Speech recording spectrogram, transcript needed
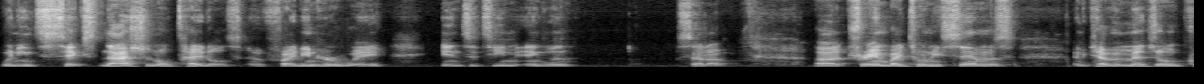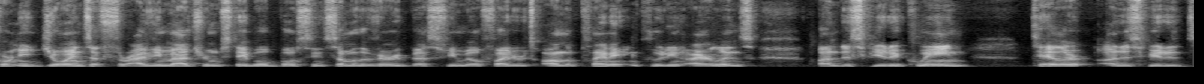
winning six national titles and fighting her way into Team England setup. Uh, trained by Tony Sims and Kevin Mitchell, Courtney joins a thriving matchroom stable boasting some of the very best female fighters on the planet, including Ireland's undisputed queen, Taylor, undisputed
